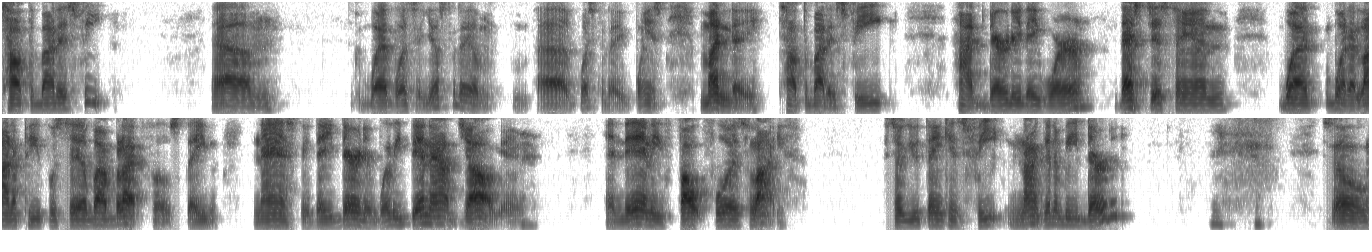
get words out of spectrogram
talked about his feet. Um, what was it yesterday? Uh, what's today? Wednesday, Monday. Talked about his feet, how dirty they were. That's just saying what what a lot of people say about black folks. They nasty, they dirty. Well, he been out jogging, and then he fought for his life. So you think his feet not gonna be dirty? So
